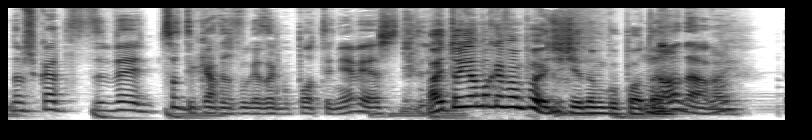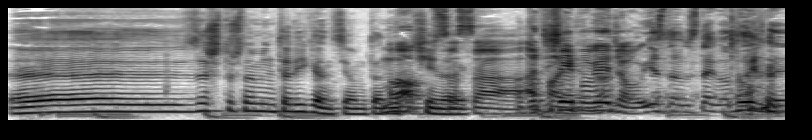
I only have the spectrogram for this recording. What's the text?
na przykład, wy, co ty gadasz w ogóle za głupoty, nie? Wiesz? Ale to ja mogę wam powiedzieć jedną głupotę. No dawaj. Eee, ze sztuczną inteligencją ten No, odcinek. No to A dzisiaj fajnie, no. powiedział, jestem z tego dumny.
